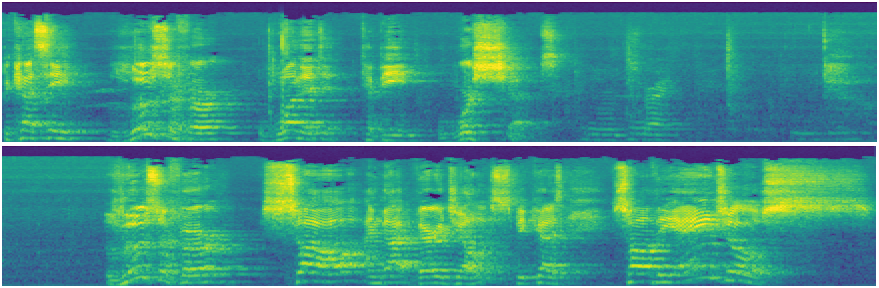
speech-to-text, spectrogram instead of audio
Because, see, Lucifer wanted to be worshipped. Right. Lucifer saw and got very jealous because saw the angels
